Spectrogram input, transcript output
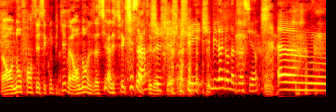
Alors, en nom français, c'est compliqué, mais alors en nom alsacien, elle est C'est ça, je, suis, je suis bilingue en alsacien. Euh,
